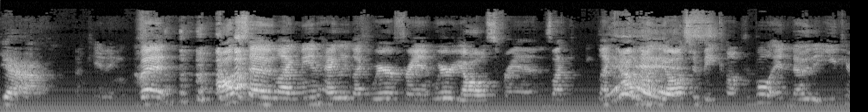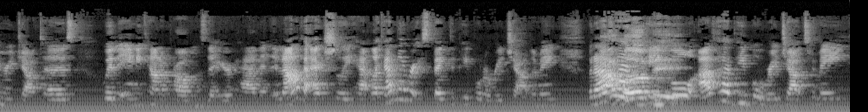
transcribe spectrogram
Yeah. I'm kidding. But also, like me and Haley, like we're a friend. We're y'all's friends. Like, like I want y'all to be comfortable and know that you can reach out to us with any kind of problems that you're having. And I've actually had, like, I never expected people to reach out to me, but I've I had love it. people. I've had people reach out to me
